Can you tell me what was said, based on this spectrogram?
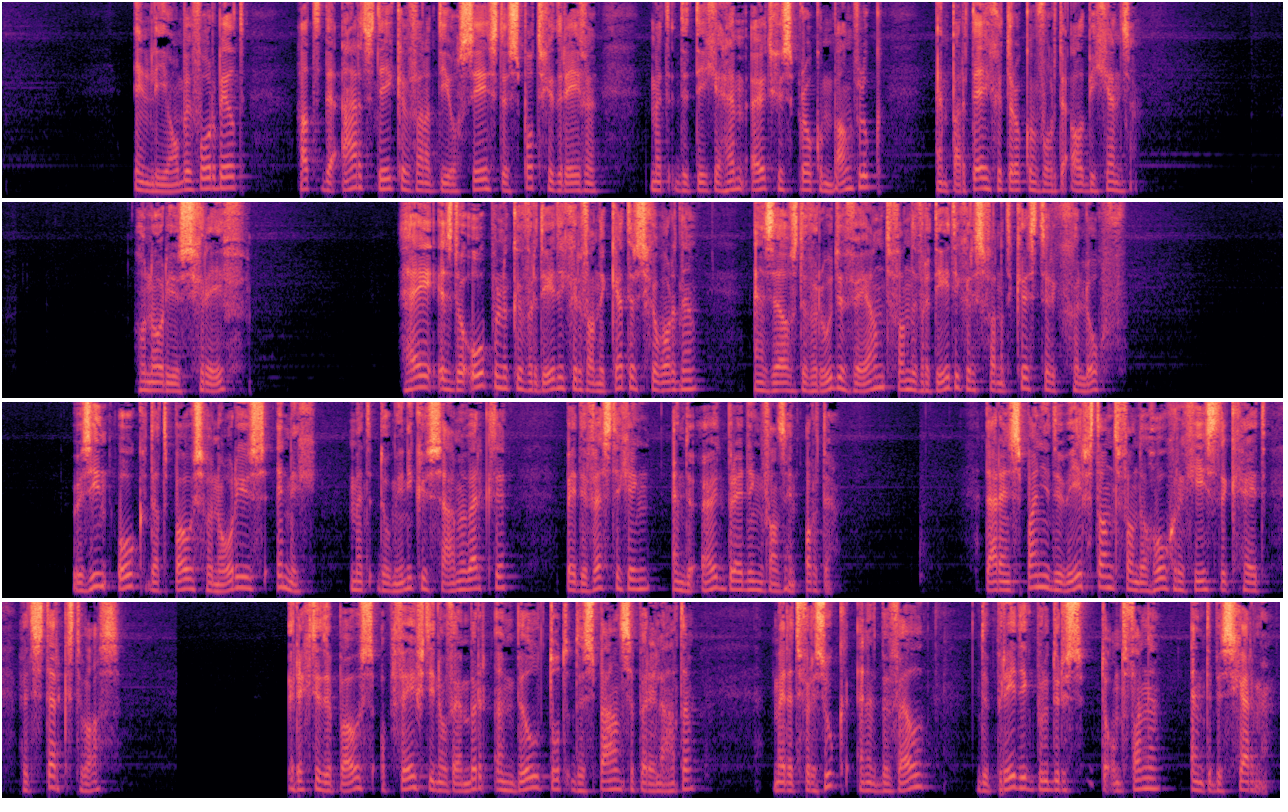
In Lyon bijvoorbeeld had de aartsdeken van het diocees de spot gedreven met de tegen hem uitgesproken banvloek en partij getrokken voor de Albigenzen. Honorius schreef hij is de openlijke verdediger van de ketters geworden en zelfs de verhoede vijand van de verdedigers van het christelijk geloof. We zien ook dat Paus Honorius innig met Dominicus samenwerkte bij de vestiging en de uitbreiding van zijn orde. Daar in Spanje de weerstand van de hogere geestelijkheid het sterkst was, richtte de paus op 15 november een bul tot de Spaanse prelaten met het verzoek en het bevel de predikbroeders te ontvangen en te beschermen.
